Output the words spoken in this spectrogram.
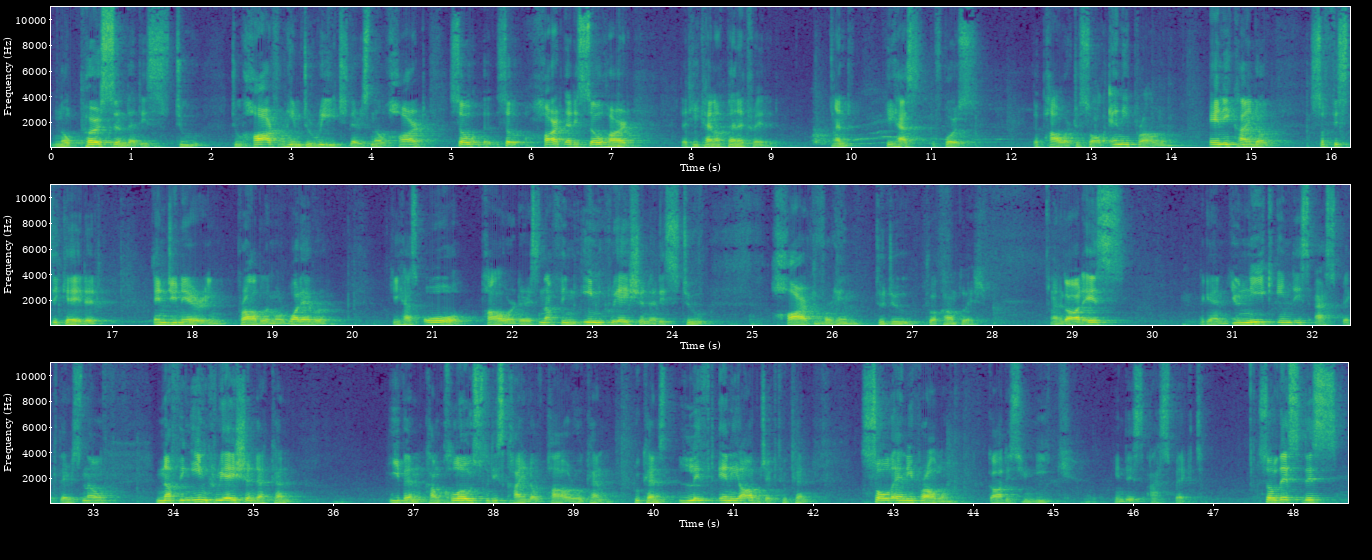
no person that is too, too hard for him to reach. There is no heart so, so heart that is so hard that he cannot penetrate it. And he has, of course, the power to solve any problem, any kind of sophisticated engineering problem or whatever. He has all power. There is nothing in creation that is too hard for him to do, to accomplish. And God is, again, unique in this aspect. There is no nothing in creation that can even come close to this kind of power, who can, who can lift any object, who can solve any problem. God is unique in this aspect. So, this, this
